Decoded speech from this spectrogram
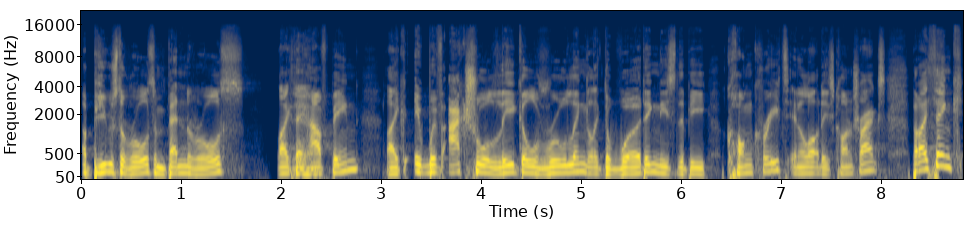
abuse the rules and bend the rules like they Yeah. have been. Like it, with actual legal ruling, like the wording needs to be concrete in a lot of these contracts. But I think,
